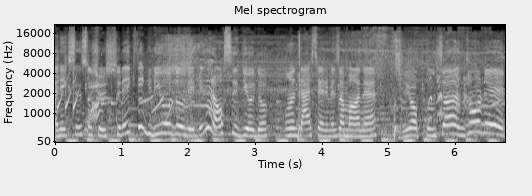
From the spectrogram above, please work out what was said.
Alex'in suçu sürekli gülüyordu ve beni rahatsız ediyordu. Ona ders verme zamanı. Ne yaptın sen Jordi?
